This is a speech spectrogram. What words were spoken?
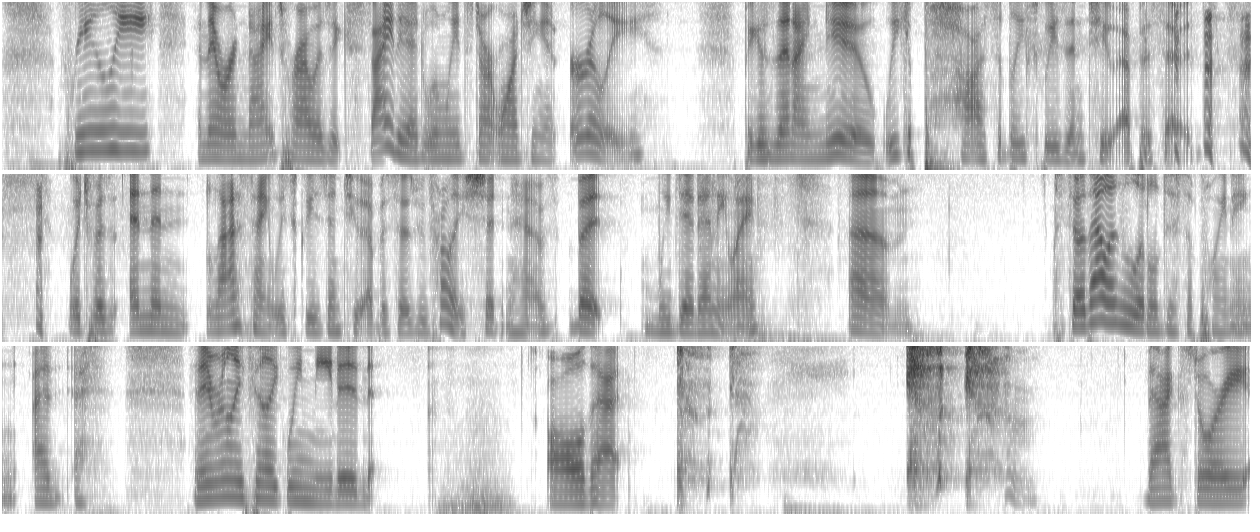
really? And there were nights where I was excited when we'd start watching it early because then I knew we could possibly squeeze in two episodes, which was, and then last night we squeezed in two episodes. We probably shouldn't have, but we did anyway. Um, so that was a little disappointing. I, I didn't really feel like we needed all that backstory.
